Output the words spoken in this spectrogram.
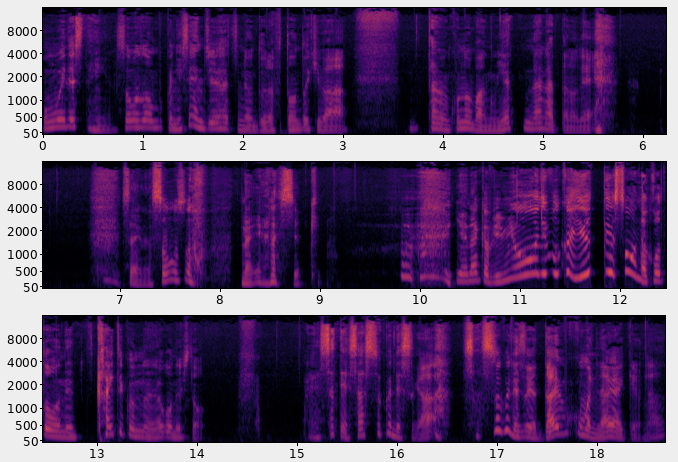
思い出してへんやん。そもそも僕2018のドラフトの時は、多分この番組やってなかったので、そうやな、そもそもない話やけど。いや、なんか微妙に僕は言ってそうなことをね、書いてくんのよ、この人。さて、早速ですが、早速ですが、だいぶここまで長いけどな。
